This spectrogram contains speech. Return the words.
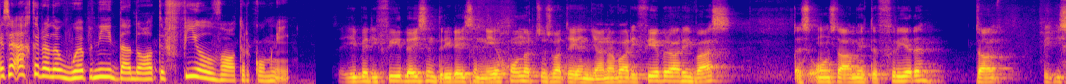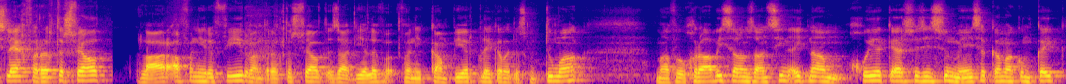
Is dit egter hulle hoop nie dat daar te veel water kom nie. Hier by die 4000 3900 soos wat hy in Januarie Februarie was, is ons daarmee tevrede. Dan bietjie sleg vir Rigtersveld, laer af van die rivier want Rigtersveld is daar dele van die kampeerplekke wat ons moet toemaak. Maar vir Grabie sal ons dan sien uit na 'n goeie Kersfeesseisoen. Mense kan maar kom kyk.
